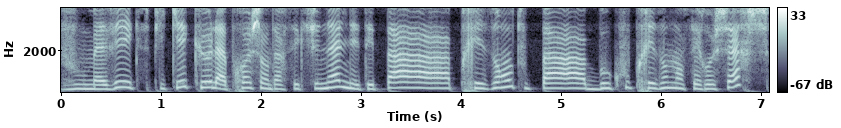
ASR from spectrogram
vous m'avez expliqué que l'approche intersectionnelle n'était pas présente ou pas beaucoup présente dans ces recherches.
